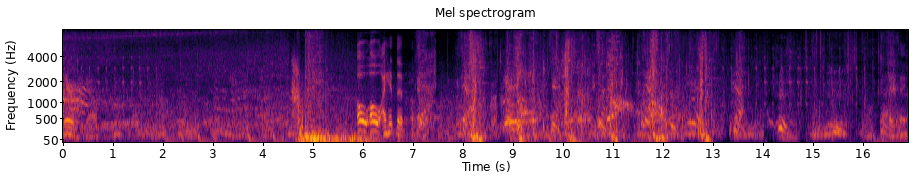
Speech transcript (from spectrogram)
There we go. Oh, oh, I hit the. Okay. Stay safe.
